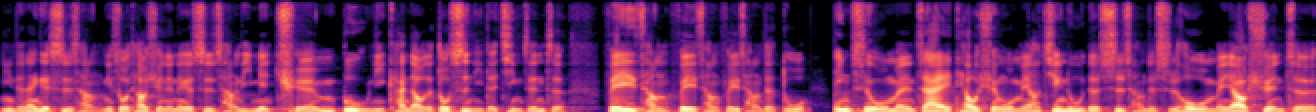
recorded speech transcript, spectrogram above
你的那个市场，你所挑选的那个市场里面，全部你看到的都是你的竞争者，非常非常非常的多。因此，我们在挑选我们要进入的市场的时候，我们要选择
